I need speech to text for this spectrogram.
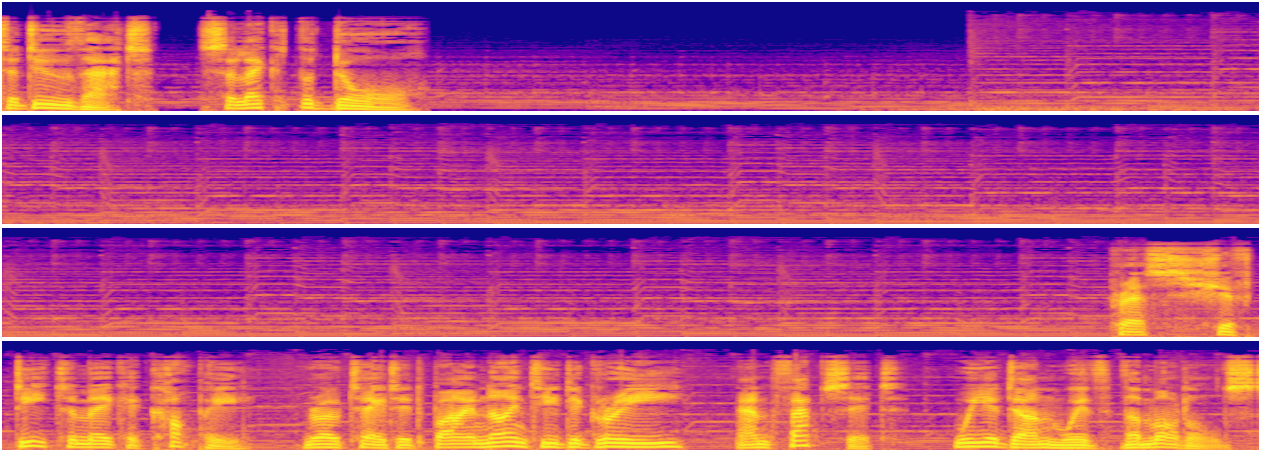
To do that, select the door. Press Shift D to make a copy, rotate it by 90 degree, and that's it, we are done with the models.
